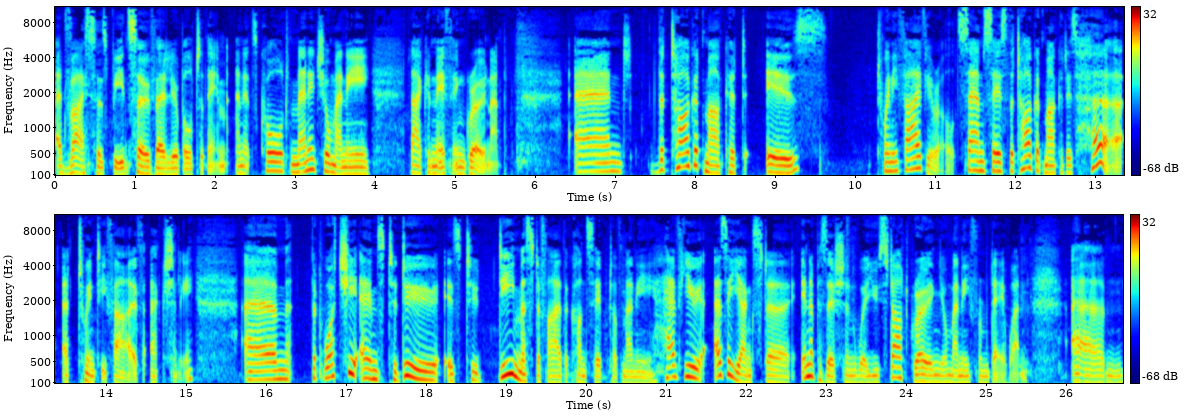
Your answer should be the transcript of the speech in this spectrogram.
advice has been so valuable to them. And it's called Manage Your Money Like an Effing Grown Up. And the target market is 25 year olds. Sam says the target market is her at 25, actually. Um, but what she aims to do is to demystify the concept of money, have you, as a youngster, in a position where you start growing your money from day one. Um,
